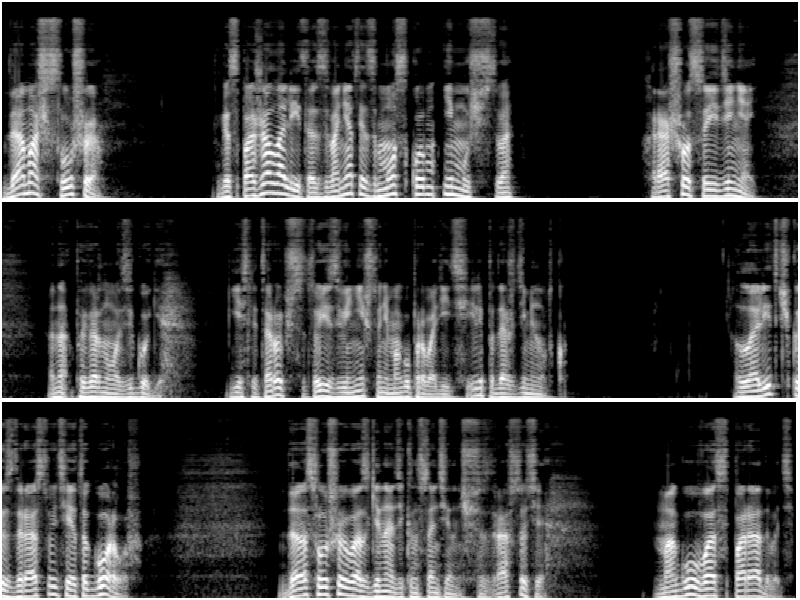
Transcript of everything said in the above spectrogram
«Да, Маш, слушаю». «Госпожа Лолита, звонят из Москвы имущества». «Хорошо, соединяй». Она повернулась к Гоге. «Если торопишься, то извини, что не могу проводить, или подожди минутку». «Лолиточка, здравствуйте, это Горлов». «Да, слушаю вас, Геннадий Константинович. Здравствуйте». Могу вас порадовать.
